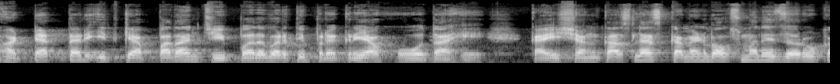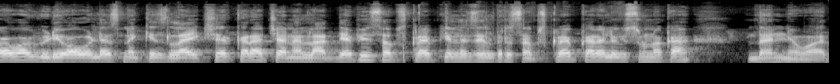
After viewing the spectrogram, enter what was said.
अठ्ठ्याहत्तर इतक्या पदांची पदभरती प्रक्रिया होत आहे. काही शंका असल्यास कमेंट बॉक्समध्ये जरूर कळवा. व्हिडिओ आवडल्यास नक्कीच लाईक शेअर करा. चॅनलला अद्यापही सबस्क्राईब केलं नसेल तर सबस्क्राईब करायला विसरू नका. धन्यवाद.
